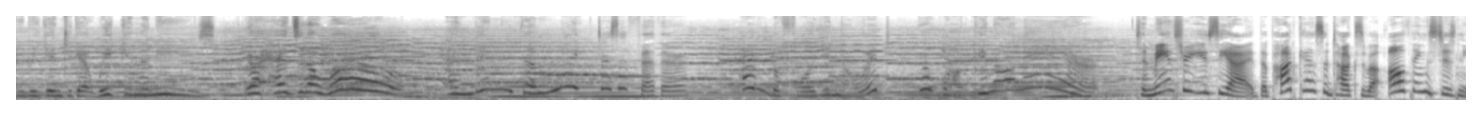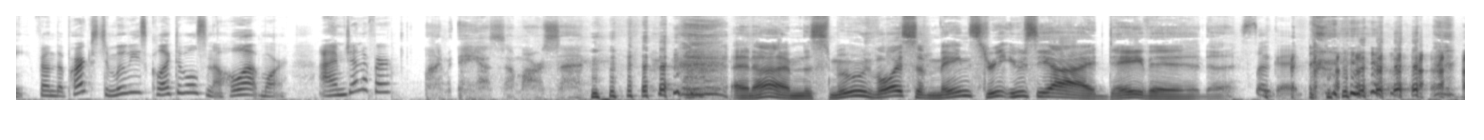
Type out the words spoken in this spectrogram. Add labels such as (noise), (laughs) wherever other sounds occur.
You begin to get weak in the knees. Your head's in a whirl. And then you feel light as a feather. And before you know it, you're walking on air. To Main Street UCI, the podcast that talks about all things Disney, from the parks to movies, collectibles, and a whole lot more. I'm Jennifer. I'm ASMR Zen. (laughs) And I'm the smooth voice of Main Street UCI, David. So good. (laughs)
